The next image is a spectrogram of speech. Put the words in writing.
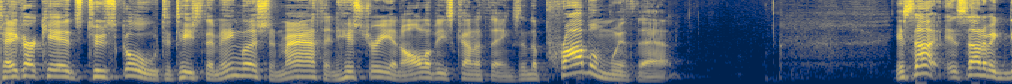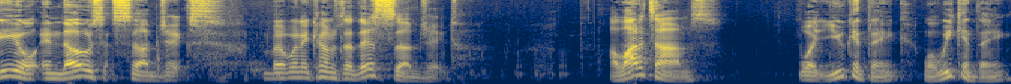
take our kids to school to teach them English and math and history and all of these kind of things. And the problem with that, it's not it's not a big deal in those subjects, but when it comes to this subject, a lot of times what you can think, what we can think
